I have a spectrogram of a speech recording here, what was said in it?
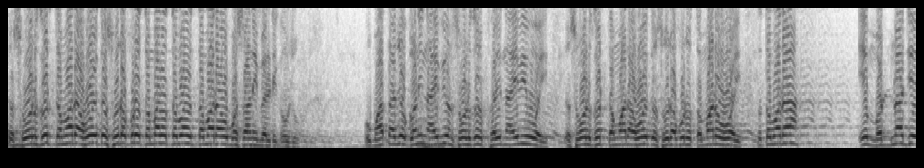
તો સોળ ઘર તમારા હોય તો સુરાપુરો તમારો તમારો, તમારા હું મસાણી મેરડી કહું છું. હું માતા જો ગણીને આવી હોય સોળ ઘર ફરીને આવી હોય, તો સોળ ઘર તમારા હોય તો સુરાપુરો તમારો હોય. તો તમારા એ મઢના જે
